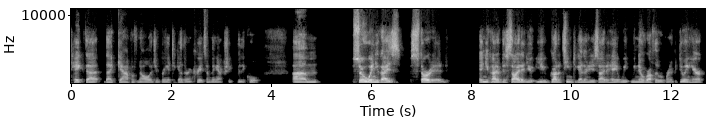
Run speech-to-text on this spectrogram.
take that that gap of knowledge and bring it together and create something actually really cool um, so when you guys started and you kind of decided you you got a team together and you decided hey we, we know roughly what we're going to be doing here.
